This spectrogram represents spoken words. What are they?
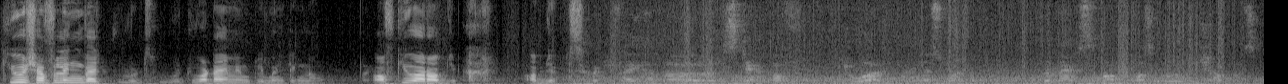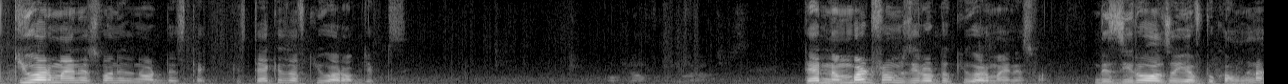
Q shuffling what I am implementing now of QR object objects. But if I have a stack of QR minus 1, the maximum possible. QR minus 1 is not the stack, stack is of QR objects. Okay, of QR objects. They are numbered from 0 to QR minus 1. This 0 also you have to count na.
